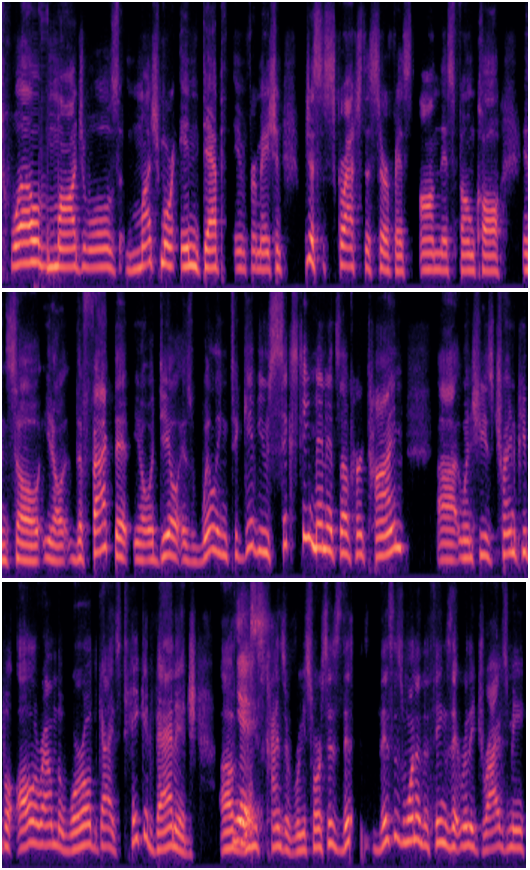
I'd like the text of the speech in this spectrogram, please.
12 modules, much more in depth information. We just scratch the surface on this phone call. And so, you know, the fact that, you know, Odile is willing to give you 60 minutes of her time uh, when she's training people all around the world, guys, take advantage of yes. these kinds of resources. This this is one of the things that really drives me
